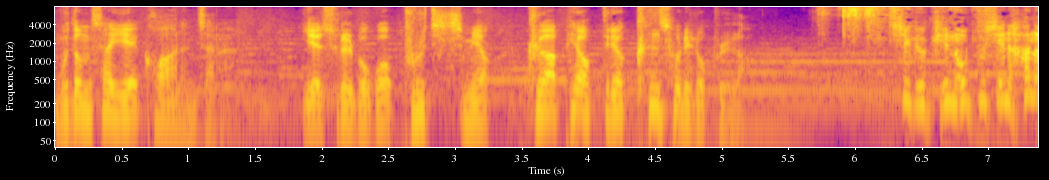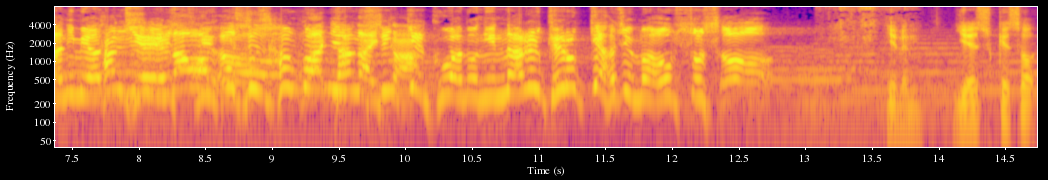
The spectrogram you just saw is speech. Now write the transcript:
무덤 사이에 거하는 자라 예수를 보고 부르짖으며 그 앞에 엎드려 큰 소리로 불러 지극히 높으신 하나님의 아들 당신이 나와. 무슨 상관이 당신께 있나이까? 구하노니 나를 괴롭게 하지 마옵소서. 이는 예수께서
